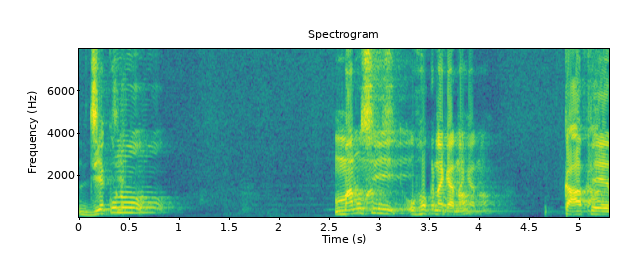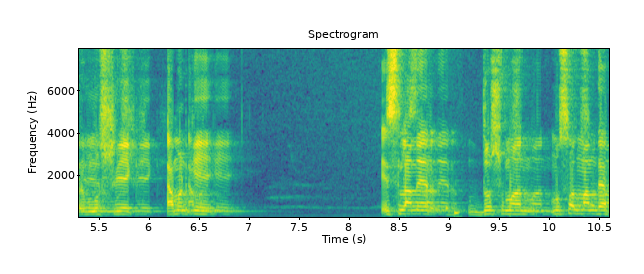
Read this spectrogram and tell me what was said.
যে কোনো মানুষই হোক না কেন, কাফের, মুশরিক, এমনকি ইসলামের দুশ্মন মুসলমানদের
